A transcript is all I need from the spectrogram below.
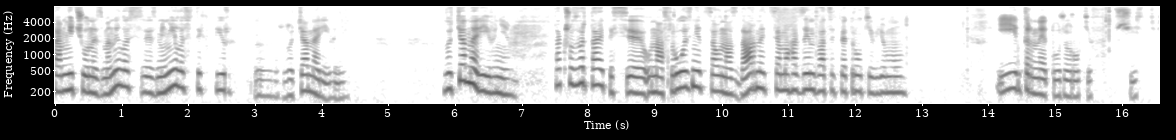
Там нічого не змінилось, е, змінилось з тих пір. е, Взуття на рівні. Взуття на рівні. Так що звертайтесь, у нас розниця, у нас дарниця, магазин 25 років йому. І інтернет уже років 6.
